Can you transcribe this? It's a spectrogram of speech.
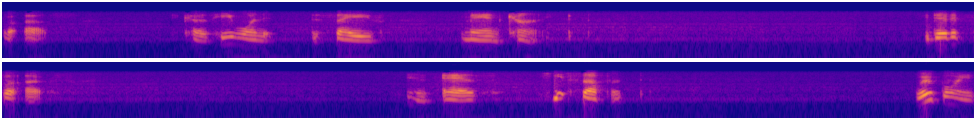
for us because he wanted to save mankind. He did it for us. And as he suffered, we're going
